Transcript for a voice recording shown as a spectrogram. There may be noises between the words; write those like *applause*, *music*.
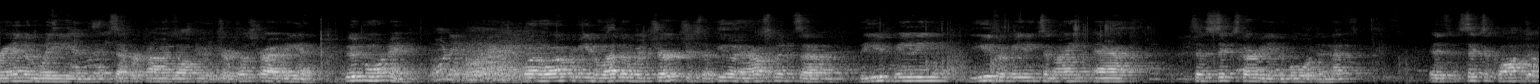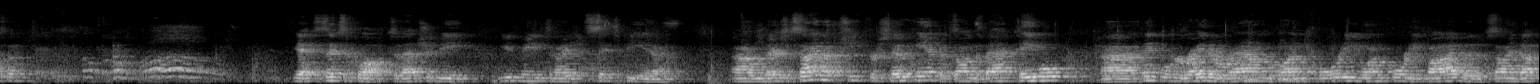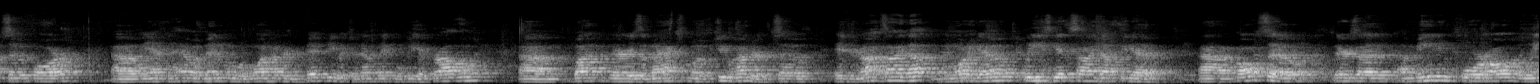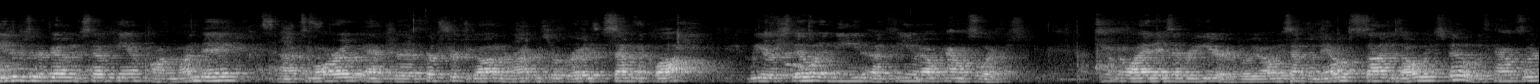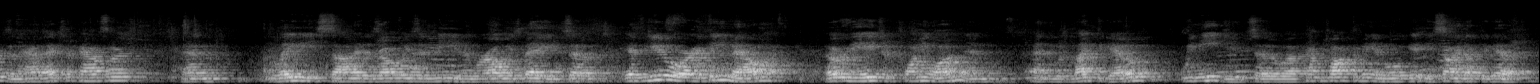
randomly and at separate times all through the church. Let's try it again. Good morning. Morning. I want to welcome you to Leatherwood Church. Just a few announcements. Uh, the youth meeting, the youth are meeting tonight at, it says 6:30 in the bulletin. That's, is it 6 o'clock, Justin? Yes, 6 o'clock. So that should be youth meeting tonight at 6 p.m. Um, there's a sign-up sheet for snow camp. It's on the back table. Uh, I think we're right around 140, 145 that have signed up so far. Uh, we have to have a minimum of 150, which I don't think will be a problem. Um, but there is a maximum of 200. So if you're not signed up and want to go, please get signed up to go. Uh, also, there's a, a, meeting for all the leaders that are going to snow camp on Monday, uh, tomorrow at the First Church of God on Robertsburg Road at 7 o'clock. We are still in need of female counselors. I don't know why it is every year, but we always have the male side is always filled with counselors and have extra counselors, and ladies side is always in need, and we're always begging. So if you are a female over the age of 21 and, and would like to go, we need you. So uh, come talk to me, and we'll get you signed up to go.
